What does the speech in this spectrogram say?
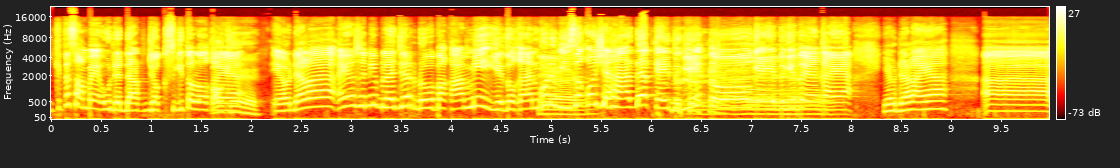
kita sampai udah dark jokes gitu loh kayak Oke. ya udahlah ayo sini belajar doa bapak kami gitu kan. Gue udah Iya, bisa iya. kok syahadat kayak gitu gitu kayak gitu gitu yang kayak ya udahlah ya eh,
